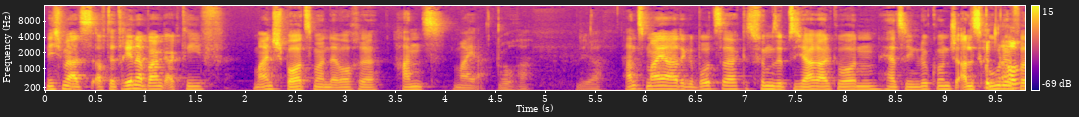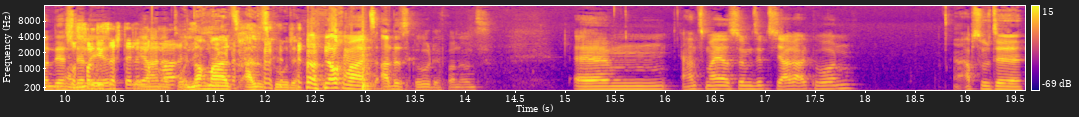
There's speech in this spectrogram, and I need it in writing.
nicht mehr als auf der Trainerbank aktiv. Mein Sportsmann der Woche, Hans Meyer. Oha. Ja. Hans Meyer hatte Geburtstag, ist 75 Jahre alt geworden. Herzlichen Glückwunsch. Alles Gute auch- von der Stelle. von dieser Stelle nochmal- natürlich. Und nochmals alles Gute. Und nochmals alles Gute von uns. Ähm, Hans Meyer ist 75 Jahre alt geworden. Absolute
